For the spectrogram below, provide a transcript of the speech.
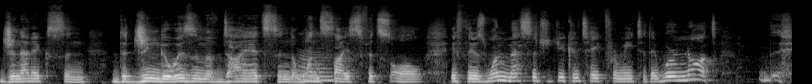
genetics and the jingoism of diets and the mm-hmm. one size fits all. If there's one message that you can take from me today, we're not.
